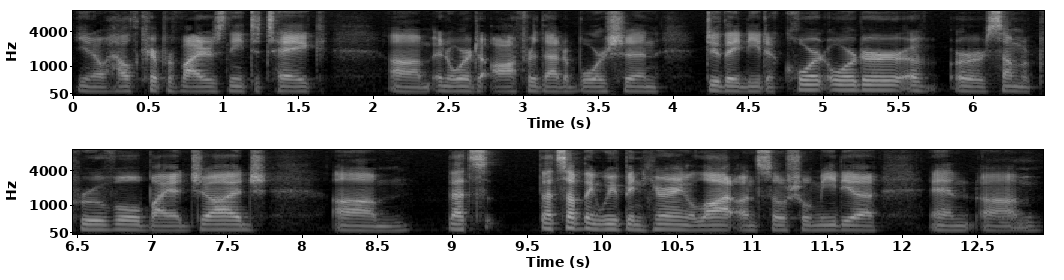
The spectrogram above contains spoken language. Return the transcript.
you know healthcare providers need to take um, in order to offer that abortion? Do they need a court order of, or some approval by a judge? Um, that's that's something we've been hearing a lot on social media, and um,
